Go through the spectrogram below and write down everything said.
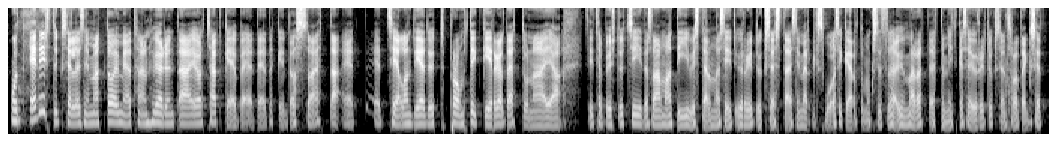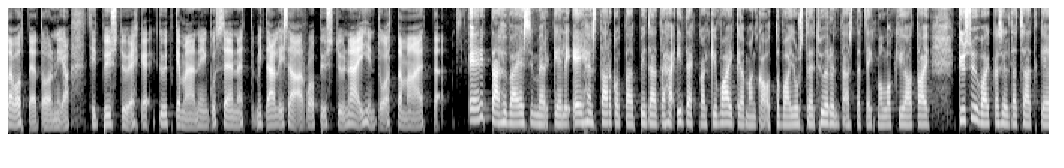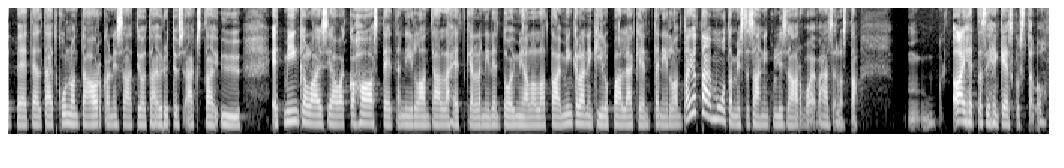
Mutta edistyksellisimmät toimijathan hyödyntää jo chat GPTtäkin tuossa, että et, et siellä on tietyt promptit kirjoitettuna ja sitten sä pystyt siitä saamaan tiivistelmän siitä yrityksestä. Esimerkiksi vuosikertomuksessa sä ymmärrät, että mitkä se yrityksen strategiset tavoitteet on ja sitten pystyy ehkä kytkemään niinku sen, että mitä lisäarvoa pystyy näihin tuottamaan, että erittäin hyvä esimerkki, eli eihän se tarkoita, että pitää tehdä itse kaikki vaikeamman kautta, vaan just se, että hyödyntää sitä teknologiaa tai kysyy vaikka siltä chat GPTltä, että kun on tämä organisaatio tai yritys X tai Y, että minkälaisia vaikka haasteita niillä on tällä hetkellä niiden toimialalla tai minkälainen kilpailijakenttä niillä on tai jotain muuta, mistä saa niin kuin lisäarvoa ja vähän sellaista mm, aihetta siihen keskusteluun.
